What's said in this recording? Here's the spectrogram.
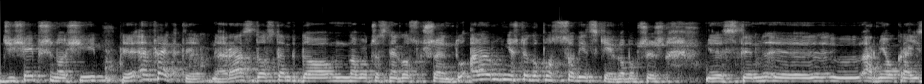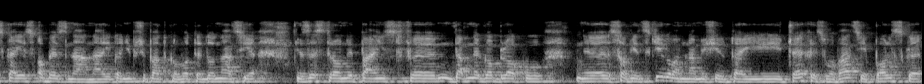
dzisiaj przynosi e, efekty. Raz dostęp do nowoczesnego sprzętu, ale również tego postsowieckiego, bo przecież z tym armia ukraińska jest obeznana i to nieprzypadkowo te donacje ze strony państw dawnego bloku sowieckiego, mam na myśli tutaj Czechy, Słowację, Polskę,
